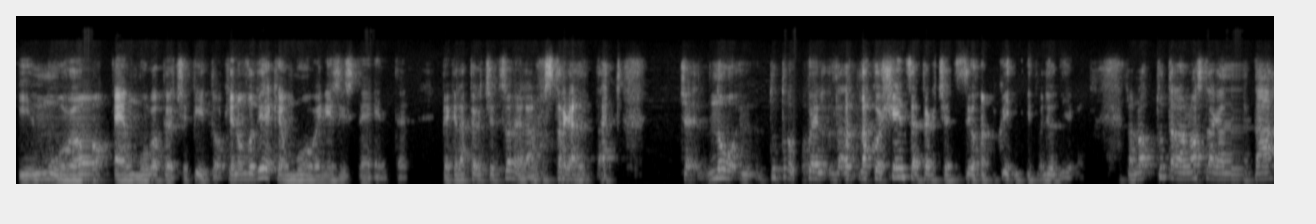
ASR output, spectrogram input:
il muro è un muro percepito, che non vuol dire che è un muro inesistente, perché la percezione è la nostra realtà. Cioè, no, quel, la, la, coscienza è percezione, quindi voglio dire, la no, tutta la nostra realtà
